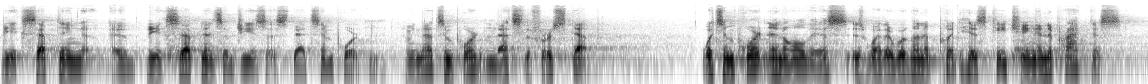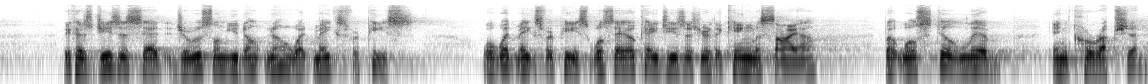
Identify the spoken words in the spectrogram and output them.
the accepting uh, the acceptance of Jesus that's important. I mean that's important. That's the first step. What's important in all this is whether we're going to put his teaching into practice. Because Jesus said, "Jerusalem, you don't know what makes for peace." Well, what makes for peace? We'll say, "Okay, Jesus, you're the king Messiah," but we'll still live in corruption.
